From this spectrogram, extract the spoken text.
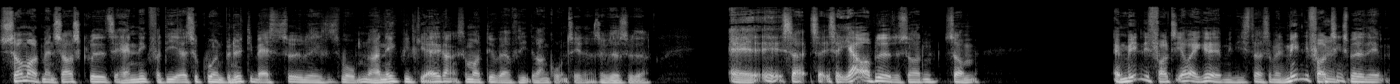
Så måtte man så skride til handling, fordi ellers så kunne han benytte de masseødelæggelsesvåben. Når han ikke ville give adgang, så måtte det jo være, fordi der var en grund til det, osv. osv. Øh, så, så, så jeg oplevede det sådan, som almindelig folk, jeg var ikke minister, som almindelig folketingsmedlem,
